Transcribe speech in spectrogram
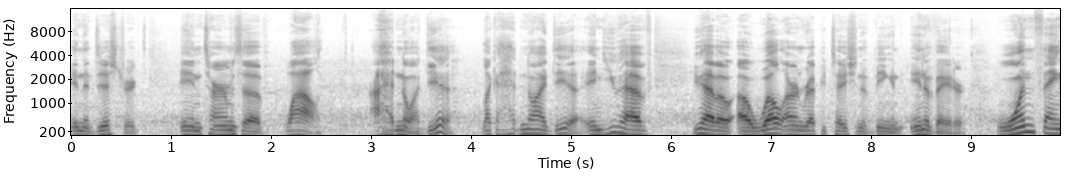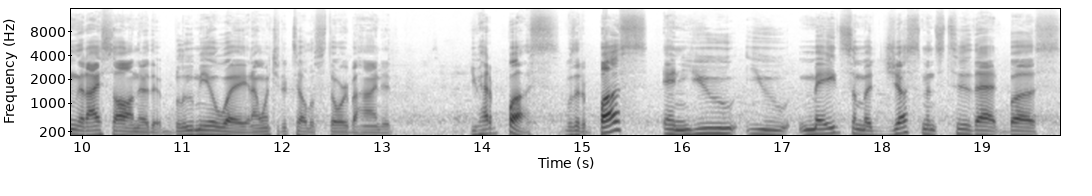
in the district in terms of wow, I had no idea. Like I had no idea, and you have you have a, a well-earned reputation of being an innovator. One thing that I saw in there that blew me away, and I want you to tell the story behind it. you had a bus. Was it a bus? And you you made some adjustments to that bus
